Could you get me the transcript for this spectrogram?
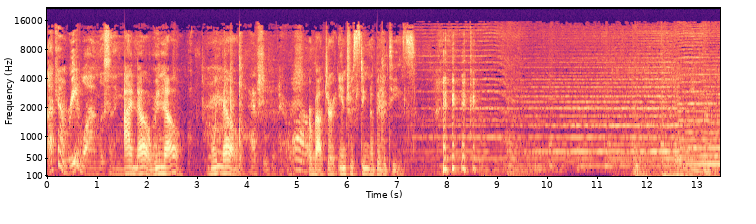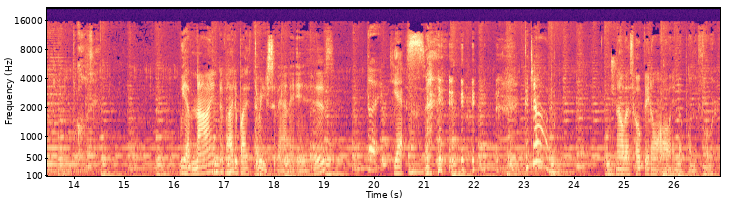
I can't read while I'm listening. I know, we know. We know I have superpowers. about your interesting abilities. we have nine divided by three, Savannah, is Three. yes. Good job. Now let's hope they don't all end up on the floor.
